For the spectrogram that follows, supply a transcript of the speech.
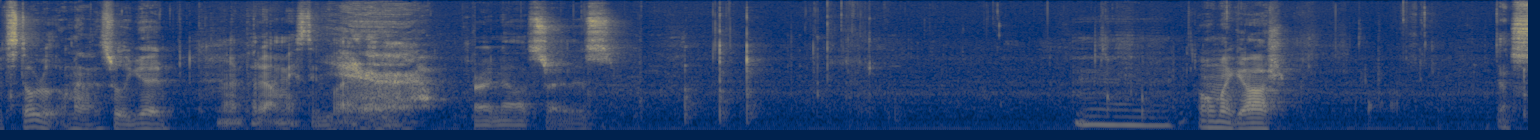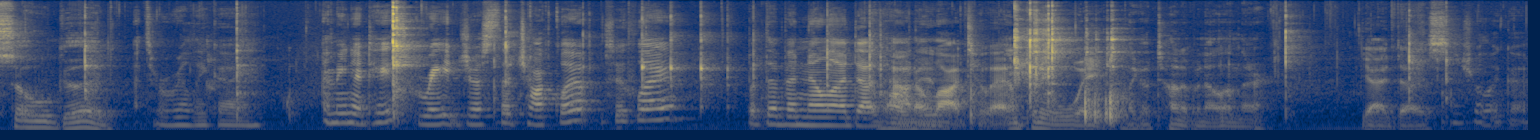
It's still really, oh man, that's really good. I'm gonna put it on my soup. plate. All right, now let's try this. Mm, Oh my gosh. That's so good. that's really good. I mean, it tastes great, just the chocolate souffle, but the vanilla does Oh, add a lot to it. I'm putting way, like a ton of vanilla in there. Yeah, it does. It's really good.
